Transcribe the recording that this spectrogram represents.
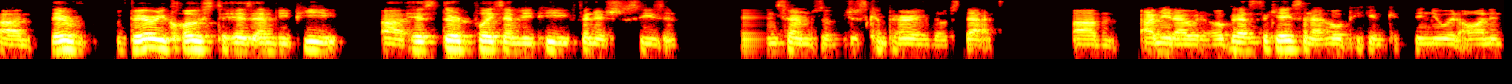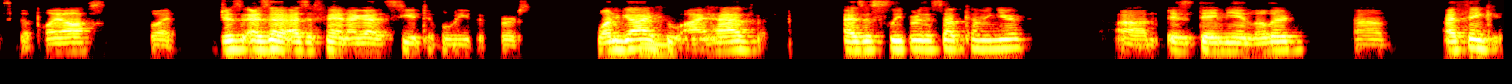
um, they're very close to his MVP, uh, his third place MVP finished season in terms of just comparing those stats. Um, I mean, I would hope that's the case, and I hope he can continue it on into the playoffs. But just as a as a fan, I got to see it to believe it first. One guy mm-hmm. who I have as a sleeper this upcoming year um, is Damian Lillard. Um, I think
